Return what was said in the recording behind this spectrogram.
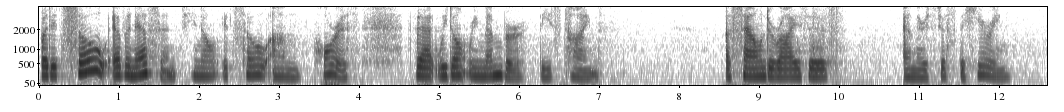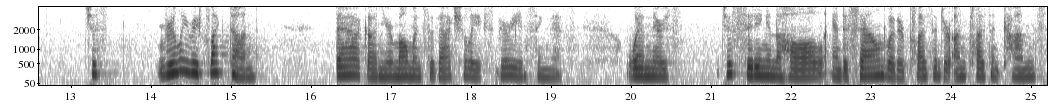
but it's so evanescent, you know, it's so um, porous that we don't remember these times a sound arises and there's just the hearing. Just really reflect on back on your moments of actually experiencing this. When there's just sitting in the hall and a sound, whether pleasant or unpleasant, comes,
